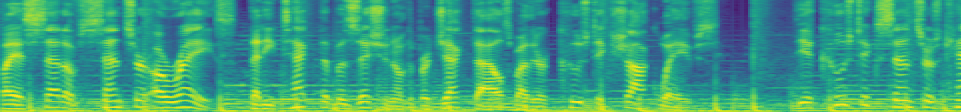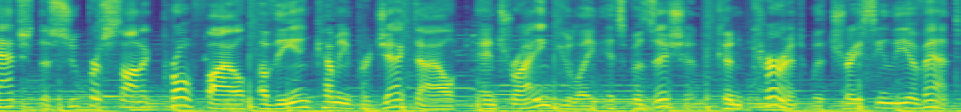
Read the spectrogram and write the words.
by a set of sensor arrays that detect the position of the projectiles by their acoustic shock waves the acoustic sensors catch the supersonic profile of the incoming projectile and triangulate its position, concurrent with tracing the event.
